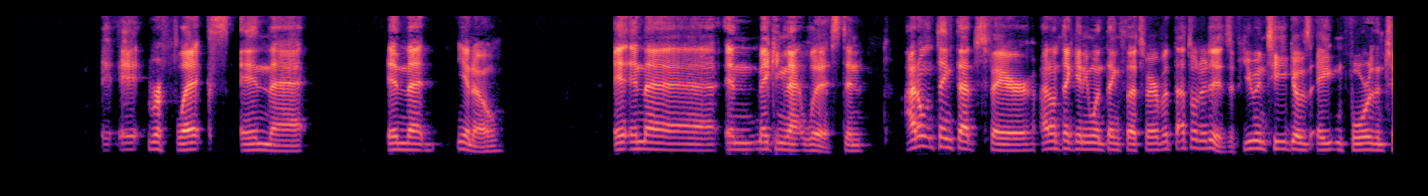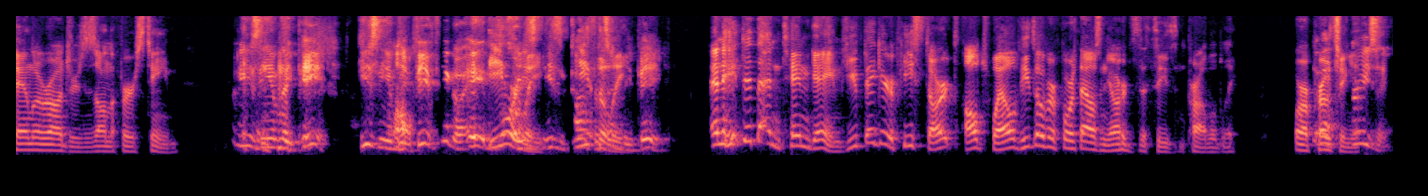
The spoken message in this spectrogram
it reflects in that in that you know in, in that in making that list and I don't think that's fair. I don't think anyone thinks that's fair, but that's what it is. If UNT goes eight and four, then Chandler Rogers is on the first team. He's the MVP. He's the MVP. Oh, if you go eight and easily, four, he's, he's the conference easily. MVP. And he did that in 10 games. You figure if he starts all 12, he's over 4,000 yards this season, probably, or approaching it. That's crazy. It.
